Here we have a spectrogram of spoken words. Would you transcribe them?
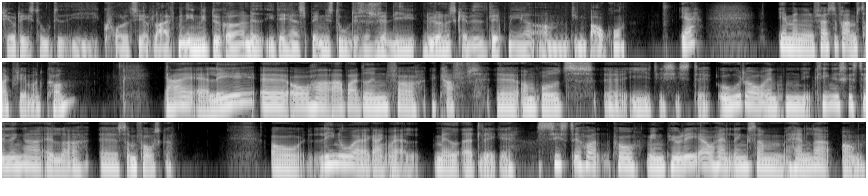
phd studiet i Quality of Life. Men inden vi dykker ned i det her spændende studie, så synes jeg lige, lytterne skal vide lidt mere om din baggrund. Ja, jamen først og fremmest tak, fordi jeg måtte komme. Jeg er læge øh, og har arbejdet inden for øh, kraftområdet øh, i de sidste otte år, enten i kliniske stillinger eller øh, som forsker. Og lige nu er jeg i gang med at lægge sidste hånd på min phd afhandling som handler om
